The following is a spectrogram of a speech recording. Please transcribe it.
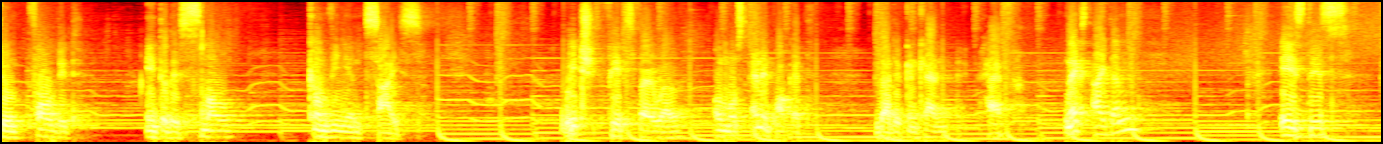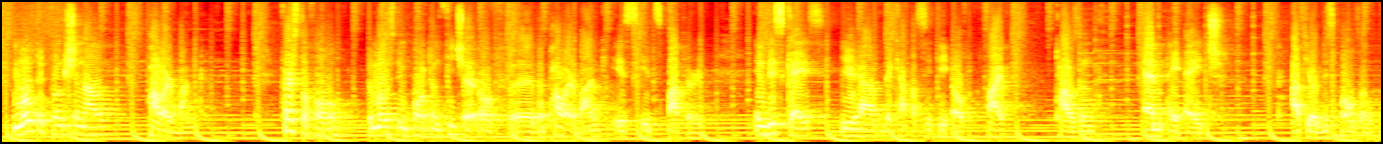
to fold it into this small convenient size which fits very well almost any pocket that you can, have. Next item is this multifunctional power bank. First of all, the most important feature of uh, the power bank is its battery. In this case, you have the capacity of 5000 mAh at your disposal.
